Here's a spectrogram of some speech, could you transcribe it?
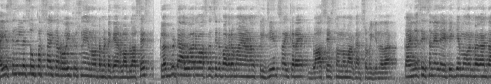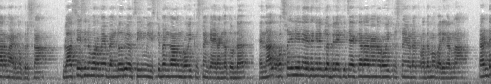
ഐ എസ് എല്ലിലെ സൂപ്പർ സ്ട്രൈക്കർ റോയ് കൃഷ്ണയെ നോട്ടമിട്ട് കേരള ബ്ലാസ്റ്റേഴ്സ്. ക്ലബ് വിട്ട അൽവാരോ വാസ്കസിന് പകരമായാണ് ഫിജിയൻ സ്ട്രൈക്കറെ ബ്ലാസ്റ്റേഴ്സ് സ്വന്തമാക്കാൻ ശ്രമിക്കുന്നത്. കഴിഞ്ഞ സീസണിൽ A T K Mohan Bagan താരമായിരുന്നു കൃഷ്ണ. ബ്ലാസ്റ്റേഴ്സിന് പുറമെ ബംഗളൂരു എഫ് സിയും ഈസ്റ്റ് ബംഗാളും റോയ് കൃഷ്ണൻ രംഗത്തുണ്ട്. എന്നാൽ ഓസ്ട്രേലിയയിലെ ഏതെങ്കിലും ക്ലബിലേക്ക് ചേക്കേറാനാണ് റോയ് കൃഷ്ണയുടെ പ്രഥമ പരിഗണന. രണ്ട്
